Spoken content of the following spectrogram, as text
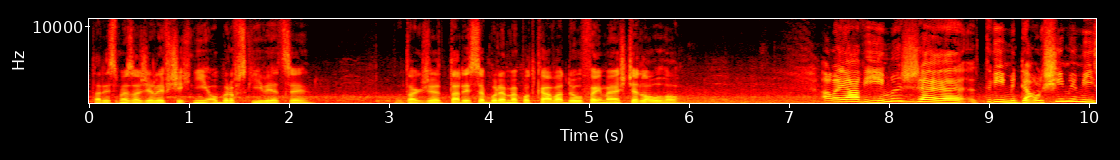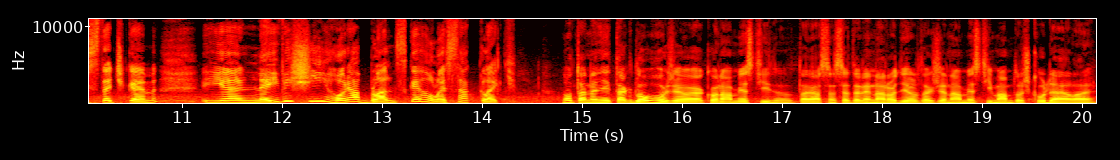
tady jsme zažili všichni obrovské věci. Takže tady se budeme potkávat, doufejme, ještě dlouho. Ale já vím, že tvým dalším místečkem je nejvyšší hora Blanského lesa Kleť. No ta není tak dlouho, že jo, jako náměstí. Já jsem se tady narodil, takže náměstí mám trošku déle.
